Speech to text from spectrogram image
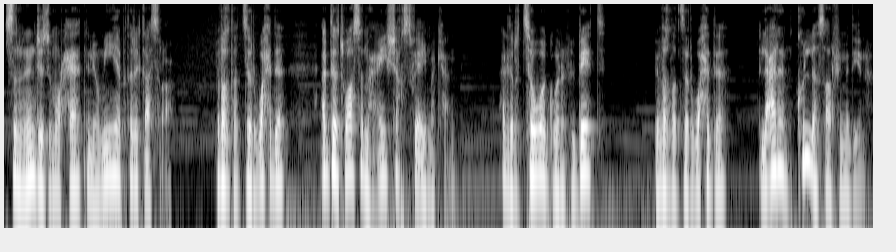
صرنا ننجز أمور حياتنا اليومية بطريقة أسرع. بضغطة زر واحدة أقدر أتواصل مع أي شخص في أي مكان. أقدر أتسوق وأنا في البيت. بضغطة زر واحدة العالم كله صار في مدينة.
